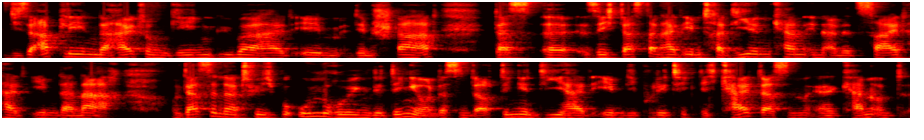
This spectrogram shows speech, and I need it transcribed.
diese ablehnende Haltung gegenüber halt eben dem Staat, dass äh, sich das dann halt eben tradieren kann in eine Zeit halt eben danach. Und das sind natürlich beunruhigende Dinge und das sind auch Dinge, die halt eben die Politik nicht kalt lassen äh, kann und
